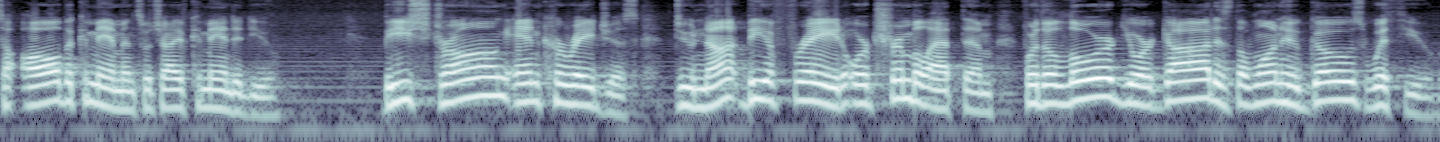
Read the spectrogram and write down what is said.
to all the commandments which I have commanded you. Be strong and courageous. Do not be afraid or tremble at them, for the Lord your God is the one who goes with you.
